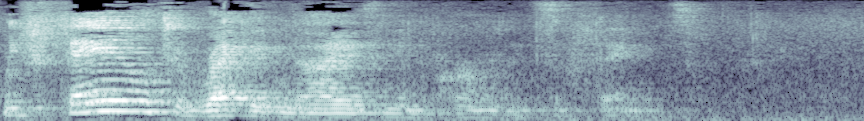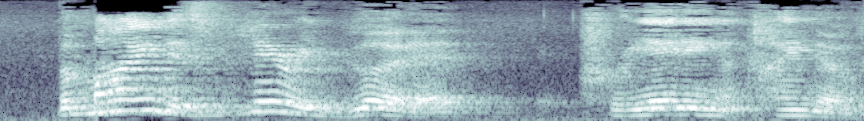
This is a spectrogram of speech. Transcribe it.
we fail to recognize the. The mind is very good at creating a kind of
